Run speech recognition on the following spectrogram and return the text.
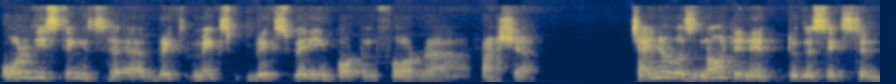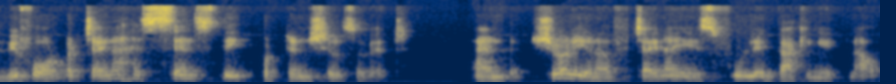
all these things uh, BRICS, makes BRICS very important for uh, Russia. China was not in it to this extent before, but China has sensed the potentials of it. And surely enough, China is fully backing it now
